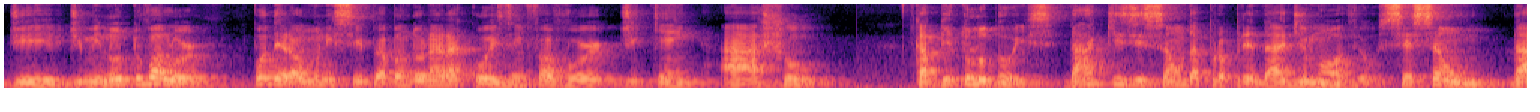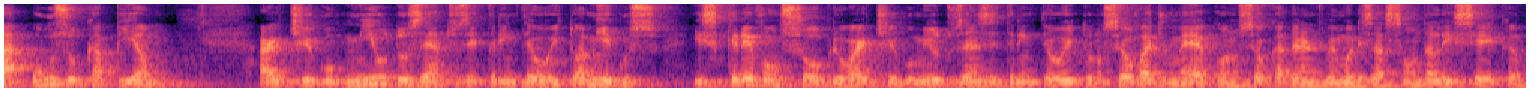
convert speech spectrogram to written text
de diminuto valor, poderá o município abandonar a coisa em favor de quem a achou. Capítulo 2. Da aquisição da propriedade imóvel. Seção 1. Da uso capião. Artigo 1238. Amigos, escrevam sobre o artigo 1238 no seu vadmeco ou no seu caderno de memorização da lei seca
